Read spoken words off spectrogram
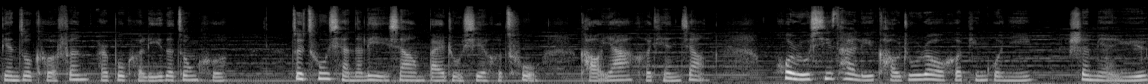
变作可分而不可离的综合。最粗浅的例，像白煮蟹和醋，烤鸭和甜酱，或如西菜里烤猪肉和苹果泥。甚免鱼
